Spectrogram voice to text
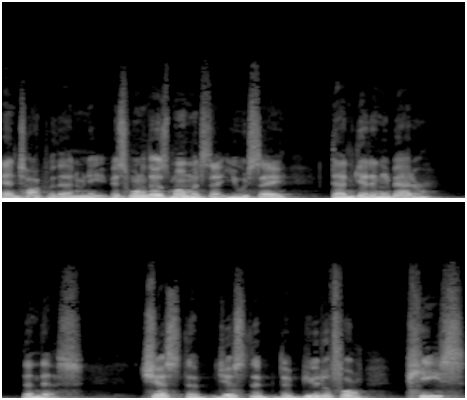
and talked with Adam and Eve. It's one of those moments that you would say, doesn't get any better than this. Just the, just the, the beautiful peace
